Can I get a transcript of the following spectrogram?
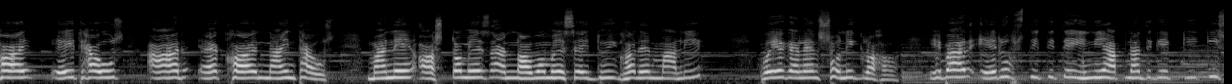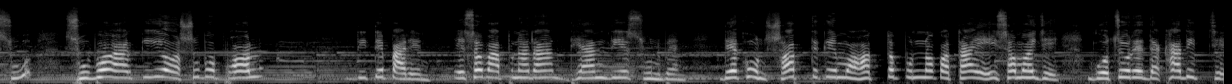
হয় এইট হাউস আর এক হয় নাইন্থ হাউস মানে অষ্টমেশ আর নবমেশ এই দুই ঘরের মালিক হয়ে গেলেন শনি গ্রহ। এবার এরূপ স্থিতিতে ইনি আপনাদেরকে কি কি শুভ আর কি অশুভ ফল দিতে পারেন, এসব আপনারা ধ্যান দিয়ে শুনবেন। দেখুন সব থেকে মহত্বপূর্ণ কথা এই সময় যে গোচরে দেখা দিচ্ছে,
